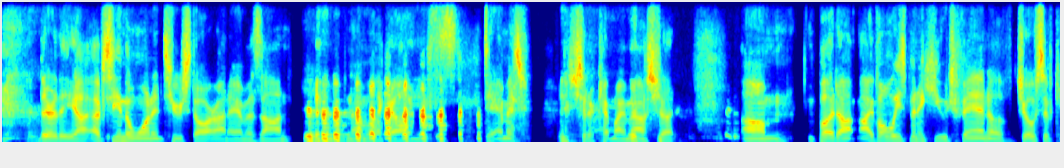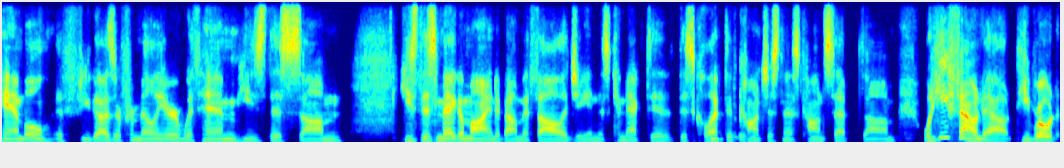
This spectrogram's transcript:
They're the uh, I've seen the one and two star on Amazon, and I'm like, oh, yes, damn it, should have kept my mouth shut. Um, but uh, I've always been a huge fan of Joseph Campbell. If you guys are familiar with him, he's this um, he's this mega mind about mythology and this connective, this collective consciousness concept. Um, what he found out, he wrote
